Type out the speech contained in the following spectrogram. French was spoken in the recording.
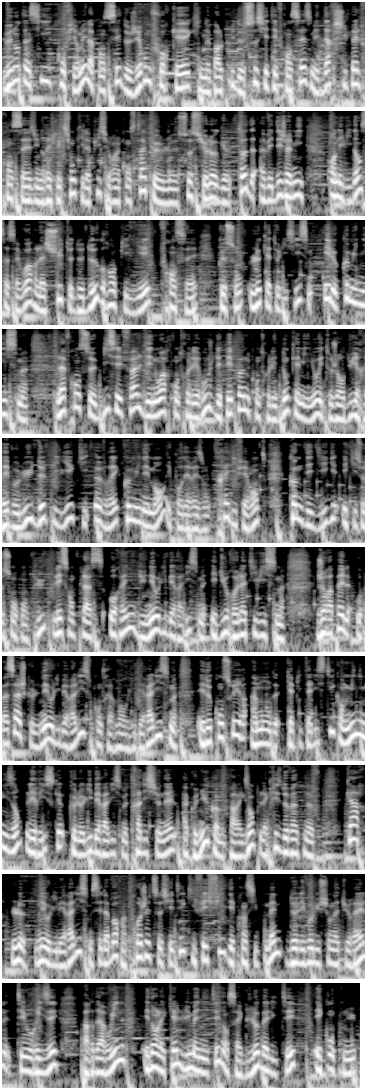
Venant ainsi confirmer la pensée de Jérôme Fourquet qui ne parle plus de société française mais d'archipel française, une réflexion qu'il appuie sur un constat que le sociologue Todd avait déjà mis en évidence, à savoir la chute de deux grands piliers français que sont le catholicisme et le communisme. La France bicéphale des noirs contre les rouges, des pépones contre les dons camillots est aujourd'hui révolue, deux piliers qui œuvraient communément et pour des raisons très différentes comme des digues et qui se sont rompus, laissant place au règne du néolibéralisme et du relativisme. Je rappelle au passage que le néolibéralisme, contrairement au libéralisme, est de construire un monde capitalistique en minimisant les risques que le libéralisme traditionnel a connus, comme par exemple la crise de 29. Car le néolibéralisme, c'est d'abord un projet de société qui fait fi des principes mêmes de l'évolution naturelle théorisée par Darwin et dans laquelle l'humanité, dans sa globalité, est contenue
